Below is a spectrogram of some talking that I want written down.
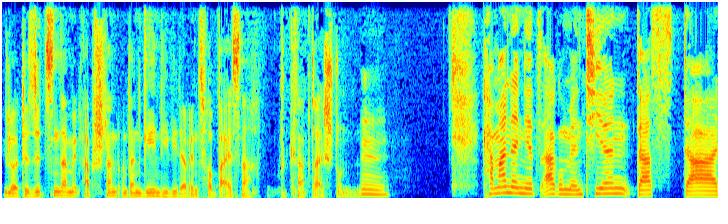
die Leute sitzen da mit Abstand und dann gehen die wieder, wenn es vorbei ist, nach knapp drei Stunden. Mhm. Kann man denn jetzt argumentieren, dass da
